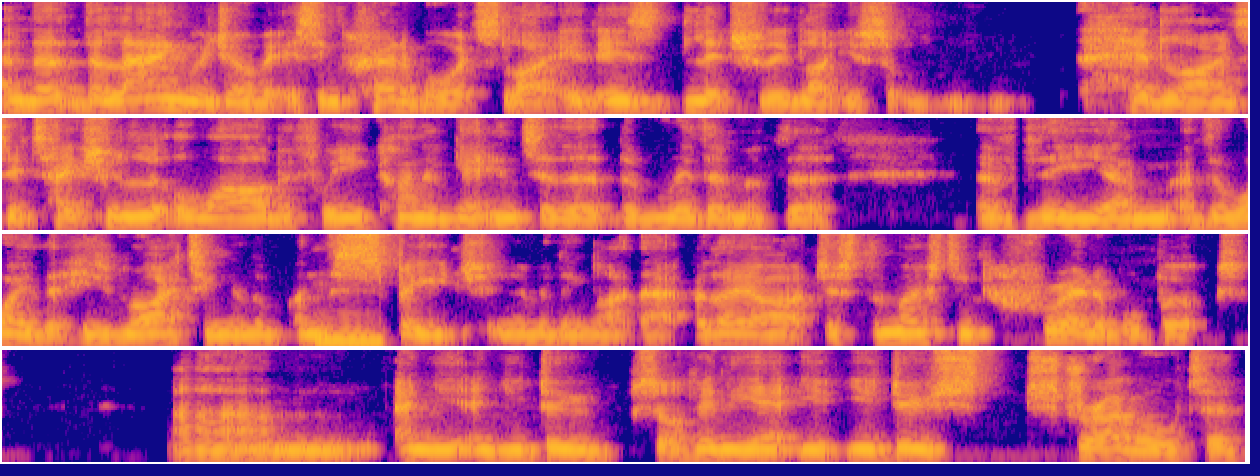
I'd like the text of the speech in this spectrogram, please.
and the, the language of it is incredible. It's like it is literally like your sort of headlines. It takes you a little while before you kind of get into the, the rhythm of the of the um, of the way that he's writing and the, and the mm. speech and everything like that. But they are just the most incredible books. Um, and you and you do sort of in the end you, you do struggle to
